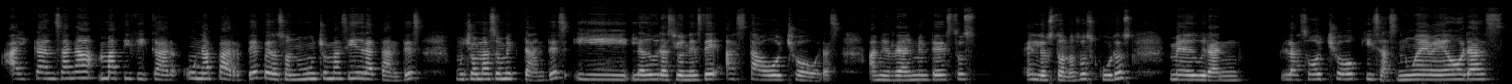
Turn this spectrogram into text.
alcanzan a matificar una parte, pero son mucho más hidratantes, mucho más humectantes y la duración es de hasta 8 horas. A mí realmente estos en los tonos oscuros me duran las 8, quizás 9 horas,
